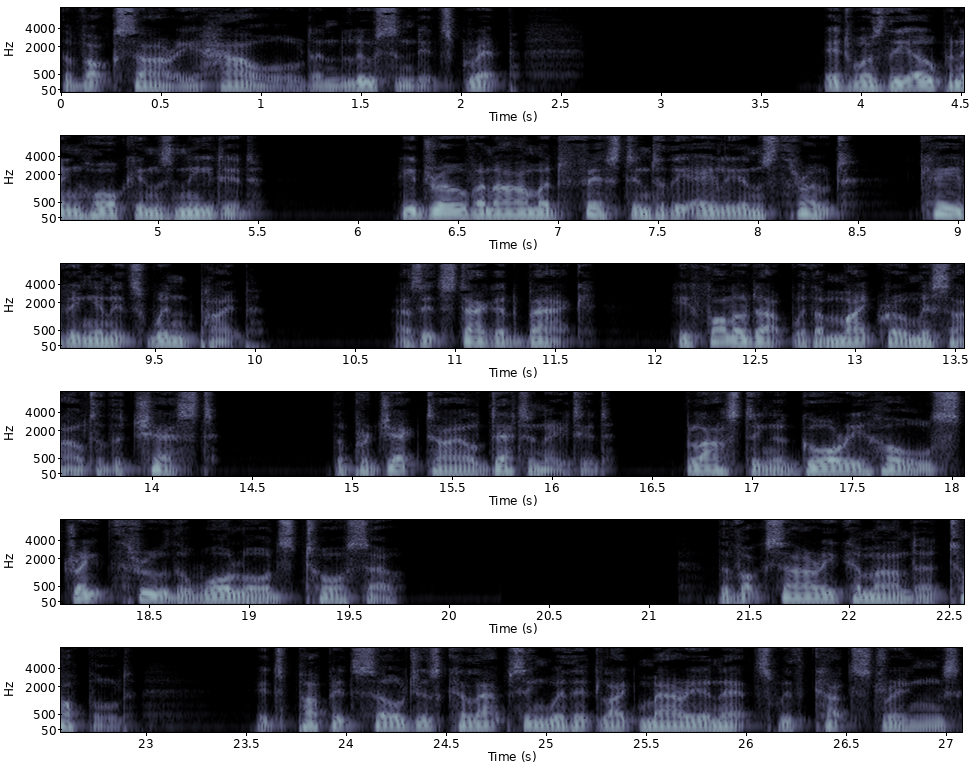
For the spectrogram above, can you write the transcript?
The Voxari howled and loosened its grip. It was the opening Hawkins needed. He drove an armored fist into the alien's throat, caving in its windpipe. As it staggered back, he followed up with a micro-missile to the chest. The projectile detonated, blasting a gory hole straight through the warlord's torso the Voxari commander toppled, its puppet soldiers collapsing with it like marionettes with cut strings.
